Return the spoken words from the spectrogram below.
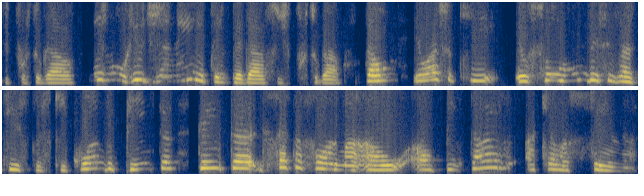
de Portugal. Mesmo o Rio de Janeiro tem pedaços de Portugal. Então, eu acho que eu sou um desses artistas que, quando pinta, tenta, de certa forma, ao, ao pintar aquela cena,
